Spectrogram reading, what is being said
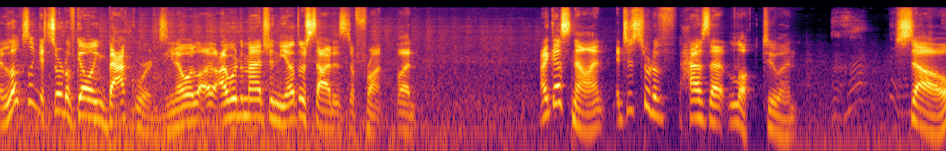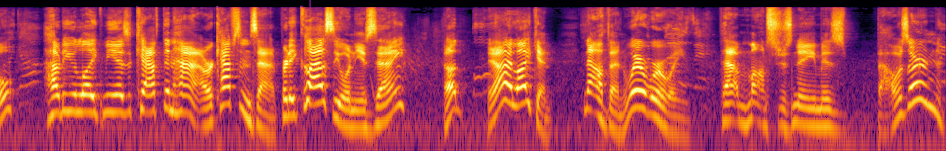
It looks like it's sort of going backwards, you know? I would imagine the other side is the front, but I guess not. It just sort of has that look to it. So, how do you like me as a captain hat, or captain's hat? Pretty classy, wouldn't you say? Huh? Yeah, I like it. Now then, where were we? That monster's name is Bowser?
